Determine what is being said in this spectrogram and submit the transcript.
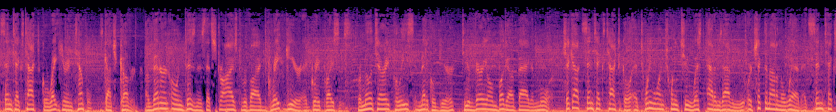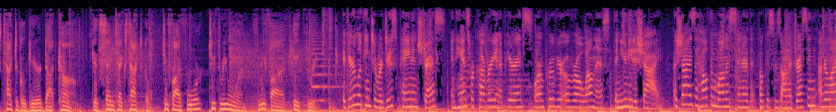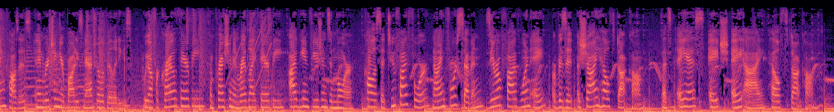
Centex Tactical right here in Temple has got you covered. A veteran-owned business that strives to provide great gear at great prices. From military, police, and medical gear to your very own bug-out bag and more. Check out Centex Tactical at 2122 West Adams Avenue or check them out on the web at centextacticalgear.com. Get Centex Tactical 254-231-3583. If you're looking to reduce pain and stress, enhance recovery and appearance, or improve your overall wellness, then you need Ashai. Ashai is a health and wellness center that focuses on addressing underlying causes and enriching your body's natural abilities. We offer cryotherapy, compression and red light therapy, IV infusions, and more. Call us at 254 947 0518 or visit ashaihealth.com. That's A S H A I health.com.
